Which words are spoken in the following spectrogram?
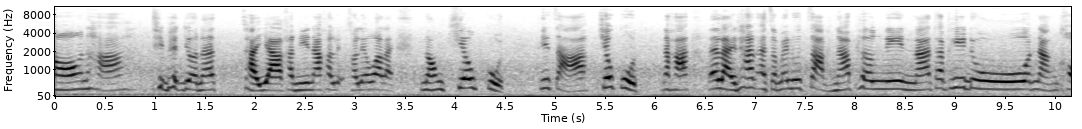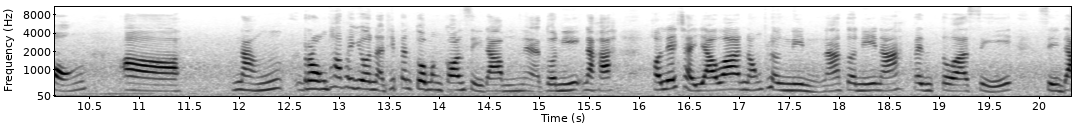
น้องๆนะคะ ที่เพชรยนต์นะฉายาคันนี้นะเขาเขาเรียกว่าอะไร น้องเขี้ยวกุดพี่จ๋าเขี้ยวกุดนะคะ หลายๆ ท่านอาจจะไม่รู้จักนะเพลิงนินนะ ถ้าพี่ดูหนังของอหนังโรงภาพยนตร์อะที่เป็นตัวมังกรสีดำเนี่ยตัวนี้นะคะ เขาเรียกฉายาว่าน้องเพลิงนินนะตัวนี้นะเป็นตัวสีสีด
